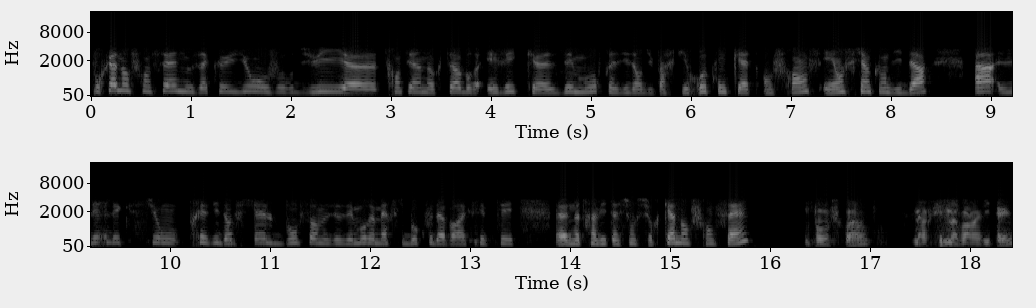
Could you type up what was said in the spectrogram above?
Pour Cannes en français, nous accueillons aujourd'hui, 31 octobre, Éric Zemmour, président du parti Reconquête en France et ancien candidat à l'élection présidentielle. Bonsoir, Monsieur Zemmour, et merci beaucoup d'avoir accepté notre invitation sur Cannes en français. Bonsoir, merci de m'avoir invité.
